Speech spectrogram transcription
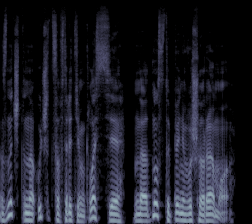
значит, она учится в третьем классе, на одну ступень выше Рэму.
